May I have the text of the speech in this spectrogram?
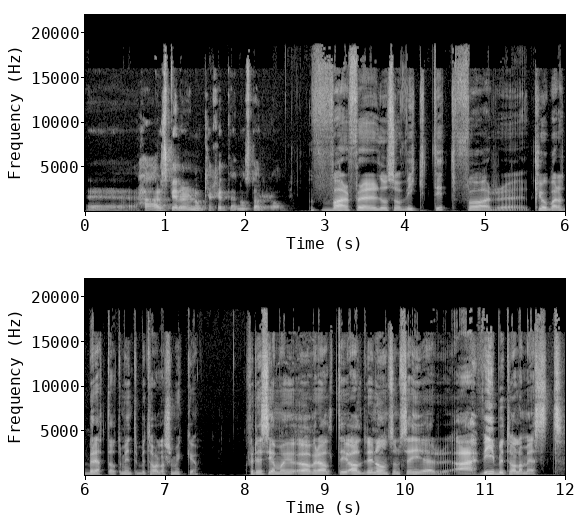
eh, här spelar det nog kanske inte någon större roll. Varför är det då så viktigt för eh, klubbar att berätta att de inte betalar så mycket? För det ser man ju överallt, det är ju aldrig någon som säger äh, vi betalar mest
